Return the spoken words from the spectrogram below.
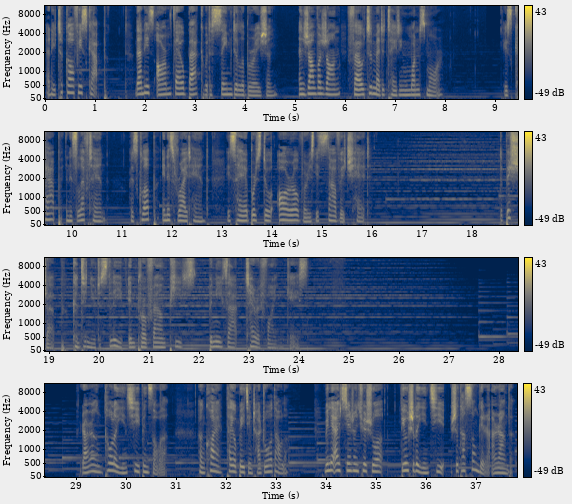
and he took off his cap. Then his arm fell back with the same deliberation, and Jean Valjean fell to meditating once more. His cap in his left hand, his club in his right hand, his hair bristled all over his savage head. The bishop continued to sleep in profound peace beneath that terrifying gaze. 冉让偷了银器并走了，很快他又被警察捉到了。米利埃先生却说，丢失的银器是他送给冉让的，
